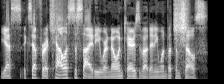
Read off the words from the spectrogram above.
Yes, except for a callous society where no one cares about anyone but themselves.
